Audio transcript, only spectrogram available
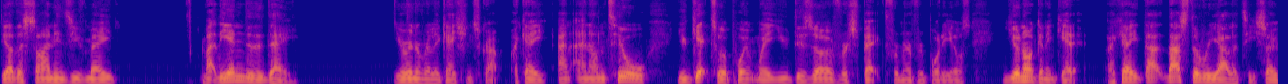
the other signings you've made. But at the end of the day, you're in a relegation scrap okay? And and until you get to a point where you deserve respect from everybody else you're not going to get it okay? That that's the reality. So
